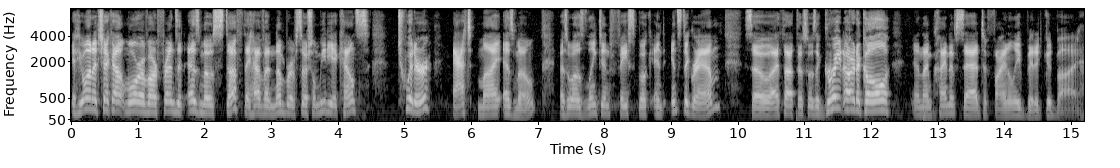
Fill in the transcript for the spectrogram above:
if you want to check out more of our friends at Esmo's stuff, they have a number of social media accounts Twitter at myesmo, as well as LinkedIn, Facebook, and Instagram. So, I thought this was a great article, and I'm kind of sad to finally bid it goodbye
